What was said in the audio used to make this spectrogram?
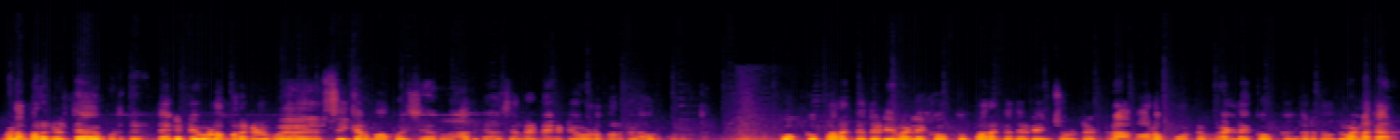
விளம்பரங்கள் தேவைப்படுது. நெகட்டிவ் விளம்பரங்கள் சீக்கிரமாக போய் சேரும். அதுக்காக சில நெகட்டிவ் விளம்பரங்கள் அவர் கொடுத்தார். கொக்கு பறக்குதடி வெள்ளை கொக்கு பறக்குதடின்னு சொல்லிட்டு ட்ராமாவில் போட்டு வெள்ளை கொக்குங்கிறது வந்து வெள்ளைக்காரன்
